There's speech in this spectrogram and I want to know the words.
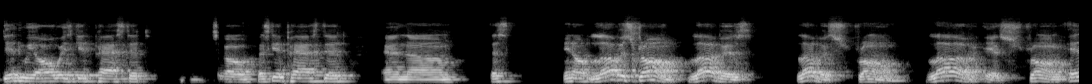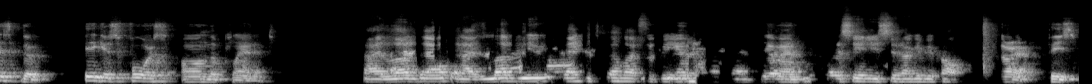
didn't we always get past it? So let's get past it, and um, let's, you know, love is strong. Love is love is strong. Love is strong. It's the biggest force on the planet. I love that, and I love you. Thank you so much for being here. Yeah, man. Look to seeing you soon. I'll give you a call. All right. Peace.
